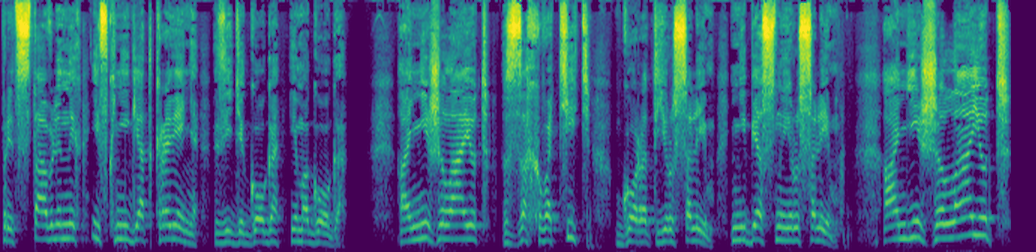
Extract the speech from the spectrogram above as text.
представленных и в книге Откровения в виде Гога и Магога. Они желают захватить город Иерусалим, небесный Иерусалим. Они желают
